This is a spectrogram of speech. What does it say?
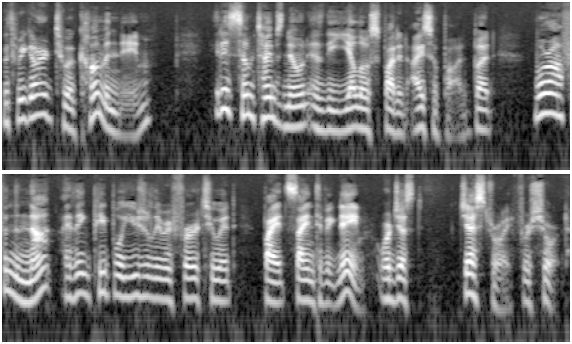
With regard to a common name, it is sometimes known as the yellow-spotted isopod, but more often than not, I think people usually refer to it by its scientific name, or just gestroi for short.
